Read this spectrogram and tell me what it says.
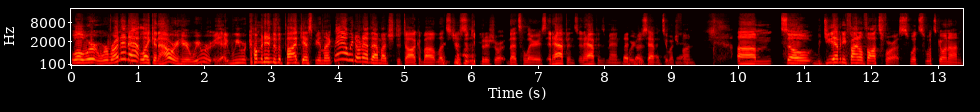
well we're we're running at like an hour here. We were eh, we were coming into the podcast being like, man, we don't have that much to talk about. Let's just keep it a short. That's hilarious. It happens. It happens, man. That we're just having happen, too much fun. Um, so do you have any final thoughts for us? What's what's going on?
